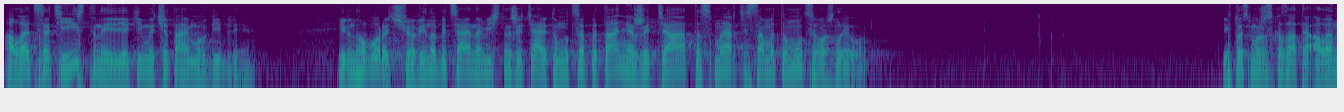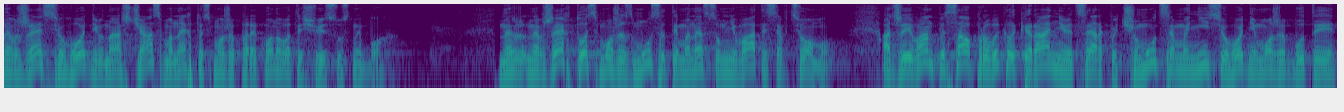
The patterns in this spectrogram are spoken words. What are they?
Але це ті істини, які ми читаємо в Біблії. І він говорить, що він обіцяє нам вічне життя, і тому це питання життя та смерті. Саме тому це важливо. І хтось може сказати, але невже сьогодні, в наш час, мене хтось може переконувати, що Ісус не Бог? Невже хтось може змусити мене сумніватися в цьому? Адже Іван писав про виклики ранньої церкви. Чому це мені сьогодні може бути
